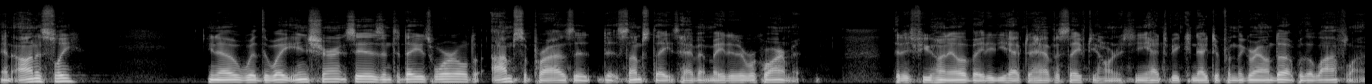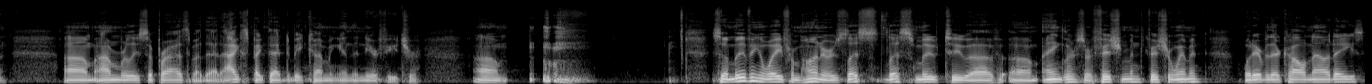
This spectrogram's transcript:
And honestly, you know, with the way insurance is in today's world, I'm surprised that, that some states haven't made it a requirement. That if you hunt elevated, you have to have a safety harness and you have to be connected from the ground up with a lifeline. Um, I'm really surprised by that. I expect that to be coming in the near future. Um, so moving away from hunters, let's let's move to uh, um, anglers or fishermen, fisherwomen, whatever they're called nowadays.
